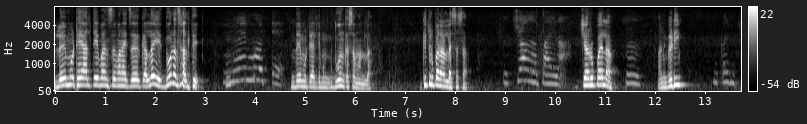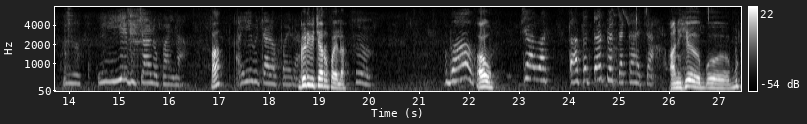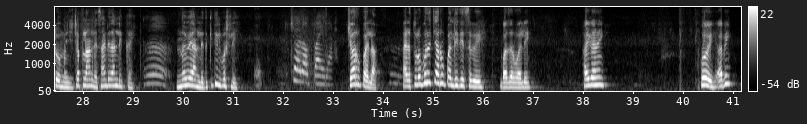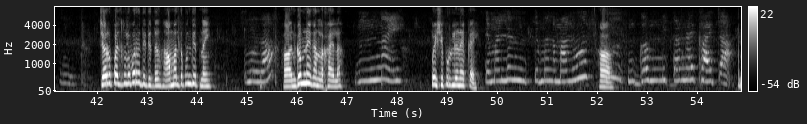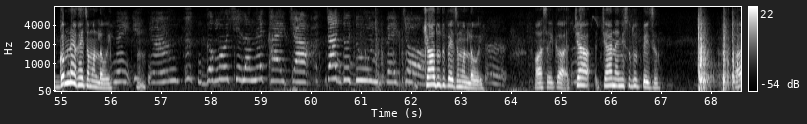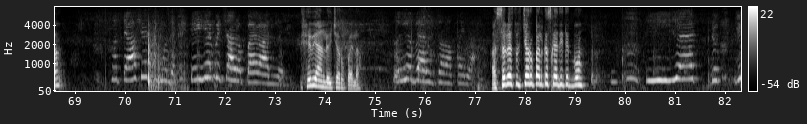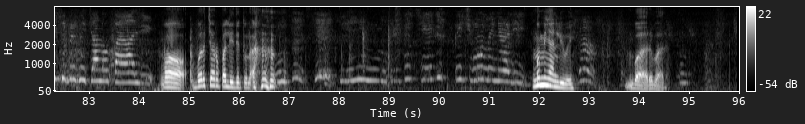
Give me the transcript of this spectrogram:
लय मोठे आलते माणसं म्हणायचं का लय दोनच आलते. लय मोठे आलते मग दोन कसा म्हणला? किती रुपयाला आणलाय ससा? चार रुपयाला? आणि घडी? हा? हे विचारलं घडी चार रुपयाला. हं. आणि हे बुट म्हणजे चपला आणले सांडीत आणले काय? नवे आणले तर कितीला बसले? चला पाहिला चार रुपयाला? अरे तुला बरं चार रुपयाला देते सगळे बाजारवाले. हाय का नाही? होय अभि? चार रुपयाला तुला बरं देते तर? आम्हाला तर कोण देत नाही. हा आणि गम नाही का आणला खायला? नाही. पैसे पुरले नाही काय? हा. गम नाही खायचा. म्हणला होय नाही गमोशीला नाही खायचा जादू दूध प्यायचं चहा दूध प्यायचं म्हणलं होय. असं आहे का? चहा चहा नाही नुसतं दूध प्यायचं. हा? हं, बी आणले चार रुपयाला. सगळ्याच तुला चार रुपयाला कसं काय देतात बी? बरं चार रुपयाला देते तुला. मम्मी आणली वय बरं बरं.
